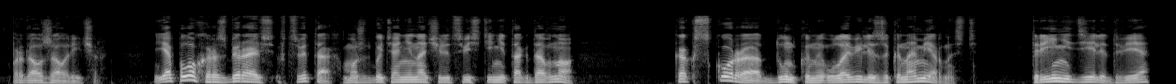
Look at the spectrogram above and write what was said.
— продолжал Ричард. «Я плохо разбираюсь в цветах. Может быть, они начали цвести не так давно». Как скоро Дунканы уловили закономерность? Три недели, две?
